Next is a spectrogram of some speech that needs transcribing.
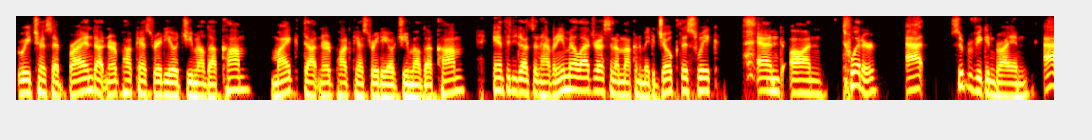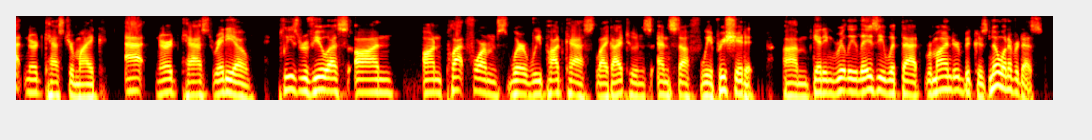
reach us at brian.nerdpodcastradio at gmail.com, mike.nerdpodcastradio at gmail.com. Anthony doesn't have an email address, and I'm not going to make a joke this week. And on Twitter, at superveganbrian, at nerdcastermike, at nerdcastradio. Please review us on on platforms where we podcast like iTunes and stuff. We appreciate it. I'm getting really lazy with that reminder because no one ever does.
